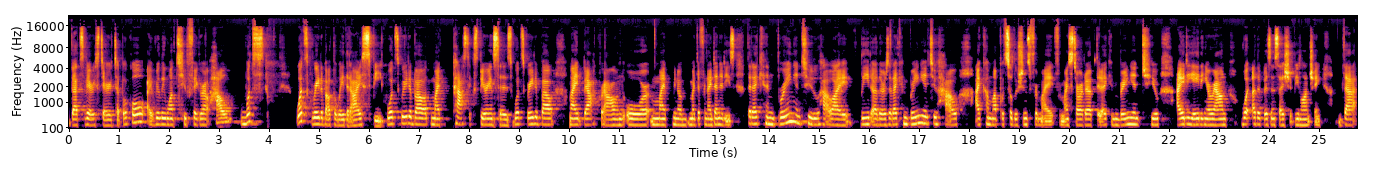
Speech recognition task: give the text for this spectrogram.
that's very stereotypical. I really want to figure out how what's what's great about the way that I speak, what's great about my past experiences, what's great about my background or my, you know, my different identities that I can bring into how I lead others, that I can bring into how I come up with solutions for my for my startup, that I can bring into ideating around what other business I should be launching. That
